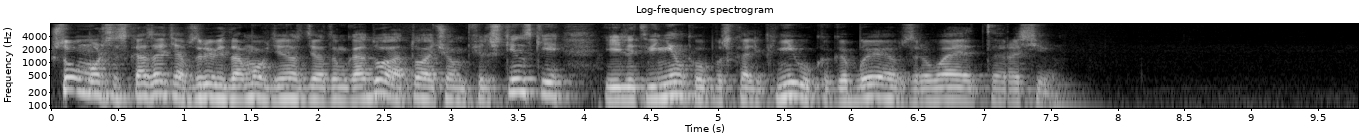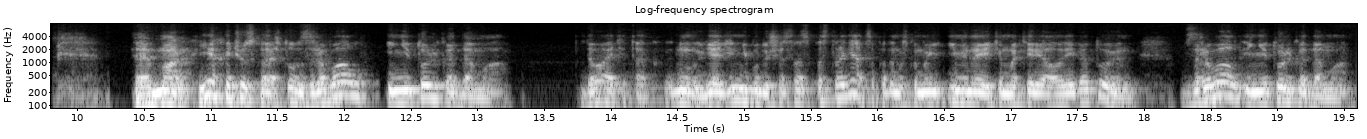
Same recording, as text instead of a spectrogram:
Что вы можете сказать о взрыве домов в 99 году, а то, о чем Фельштинский и Литвиненко выпускали книгу «КГБ взрывает Россию»? Э, Марк, я хочу сказать, что взрывал и не только дома. Давайте так. Ну, я не буду сейчас распространяться, потому что мы именно эти материалы и готовим. Взрывал и не только дома.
